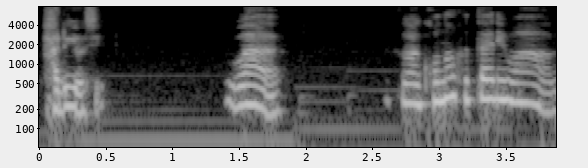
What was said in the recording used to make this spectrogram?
春吉は、この二人は、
